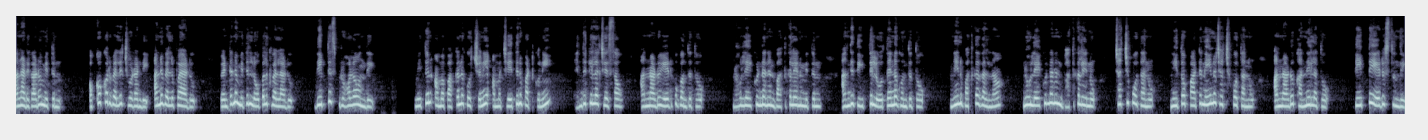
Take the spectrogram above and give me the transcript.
అని అడిగాడు మిథున్. ఒక్కొక్కరు వెళ్ళి చూడండి అని వెళ్ళిపోయాడు. వెంటనే మిథున్ లోపలికి వెళ్ళాడు. దీప్తి స్పృహలో ఉంది. మిథున్ ఆమె పక్కన కూర్చుని ఆమె చేతిని పట్టుకుని ఎందుకు ఇలా చేశావు? అన్నాడు ఏడుపు గొంతుతో. నువ్వు లేకుండా నేను బతకలేను మిథున్ అంది దీప్తి లోతైన గొంతుతో. నేను బతకగలనా? నువ్వు లేకుండా నేను బతకలేను చచ్చిపోతాను. నీతో పాటు నేను చచ్చిపోతాను అన్నాడు కన్నీళ్ళతో. దీప్తి ఏడుస్తుంది.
